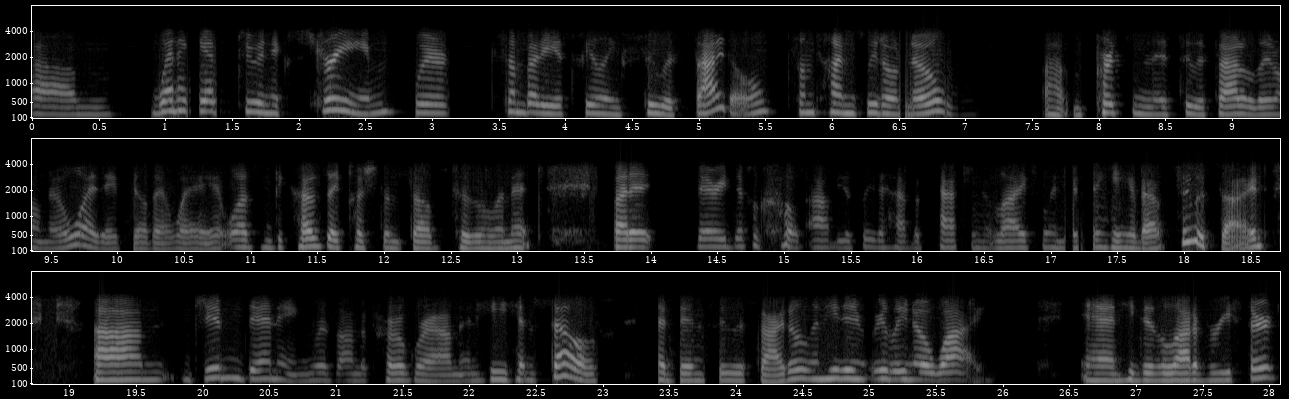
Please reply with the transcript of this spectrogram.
um, when it gets to an extreme where somebody is feeling suicidal, sometimes we don't know. Um, person is suicidal, they don't know why they feel that way. It wasn't because they pushed themselves to the limit, but it's very difficult, obviously, to have a passionate life when you're thinking about suicide. Um, Jim Denning was on the program, and he himself had been suicidal, and he didn't really know why and he did a lot of research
